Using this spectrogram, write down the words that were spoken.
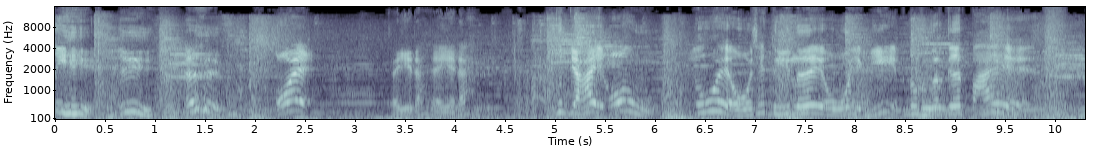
นี่อีเออโอ้ยใจเย็นนะใจเย็นนะคุณยายโอ้โอ้ยโอ้ใช่ตีเลย โอ้อย่างนี้ดูถูกกันเกินไปอื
